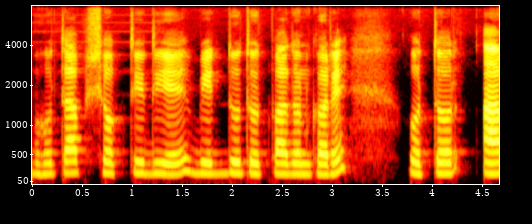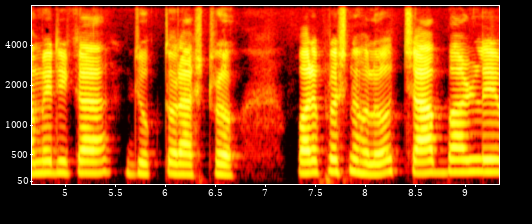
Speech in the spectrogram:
ভূতাপ শক্তি দিয়ে বিদ্যুৎ উৎপাদন করে? উত্তর, আমেরিকা যুক্তরাষ্ট্র। পরে প্রশ্ন হলো, চাপ বাড়লে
